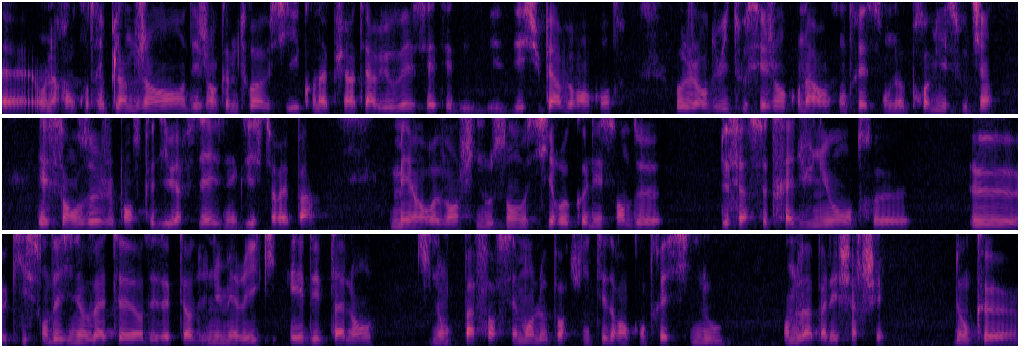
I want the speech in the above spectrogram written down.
euh, on a rencontré plein de gens, des gens comme toi aussi, qu'on a pu interviewer. Ça a été des, superbes rencontres. Aujourd'hui, tous ces gens qu'on a rencontrés sont nos premiers soutiens. Et sans eux, je pense que Diversity n'existerait pas. Mais en revanche, ils nous sont aussi reconnaissants de, faire ce trait d'union entre eux qui sont des innovateurs, des acteurs du numérique et des talents qui n'ont pas forcément l'opportunité de rencontrer si nous, on ne va pas les chercher. Donc, euh,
